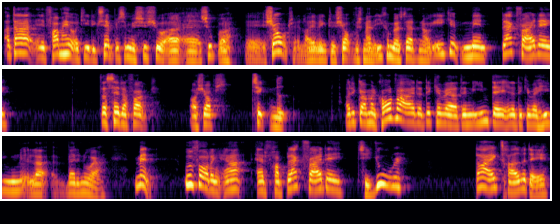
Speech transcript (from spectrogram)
Og der øh, fremhæver de et eksempel, som jeg synes jo er, er super øh, sjovt, eller jeg ved ikke, det er sjovt, hvis man er e-commerce, der er det nok ikke, men Black Friday, der sætter folk og shops ting ned. Og det gør man kortvarigt, og det kan være den ene dag, eller det kan være hele ugen, eller hvad det nu er. Men udfordringen er, at fra Black Friday til jul, der er ikke 30 dage.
